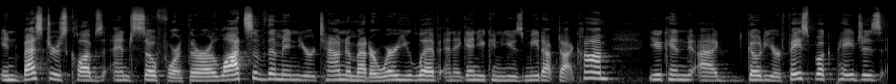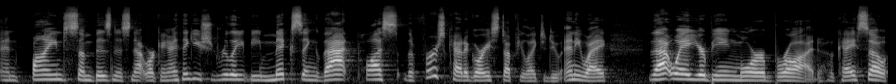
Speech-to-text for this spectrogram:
investors clubs, and so forth. There are lots of them in your town, no matter where you live. And again, you can use meetup.com you can uh, go to your Facebook pages and find some business networking. I think you should really be mixing that plus the first category, stuff you like to do anyway. That way you're being more broad. Okay, so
